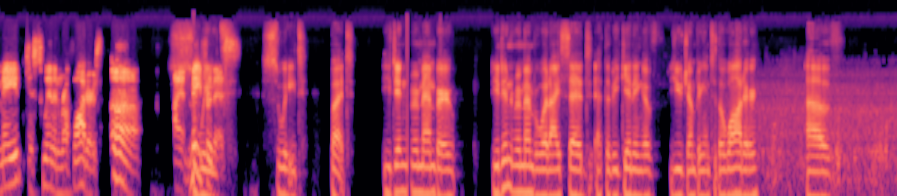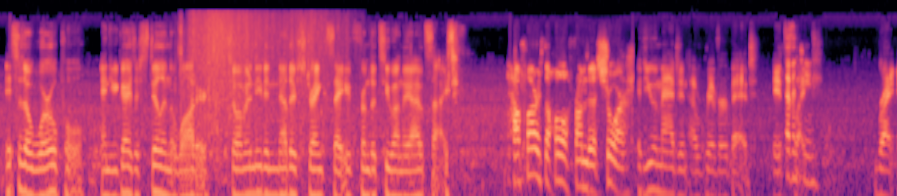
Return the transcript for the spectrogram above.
made to swim in rough waters. Uh, I am made for this. sweet but you didn't remember you didn't remember what i said at the beginning of you jumping into the water of this is a whirlpool and you guys are still in the water so i'm gonna need another strength save from the two on the outside How far is the hole from the shore? if you imagine a riverbed it's 17. like right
